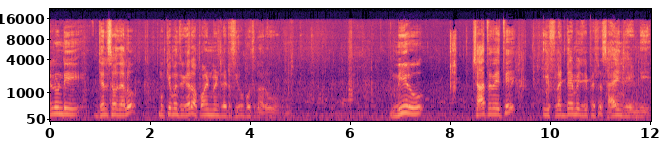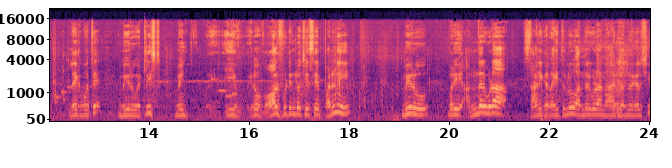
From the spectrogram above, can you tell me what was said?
ఎల్లుండి జల్సౌదాలో ముఖ్యమంత్రి గారు అపాయింట్మెంట్ లెటర్స్ ఇవ్వబోతున్నారు. మీరు చాతనైతే ఈ ఫ్లడ్ డ్యామేజ్ రిపేర్స్లో సాయం చేయండి. లేకపోతే మీరు అట్లీస్ట్ మేము ఈ యూనో వార్ ఫుటింగ్లో చేసే పనిని మీరు మరి అందరు కూడా స్థానిక రైతులు అందరు కూడా నాయకులు అందరు కలిసి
